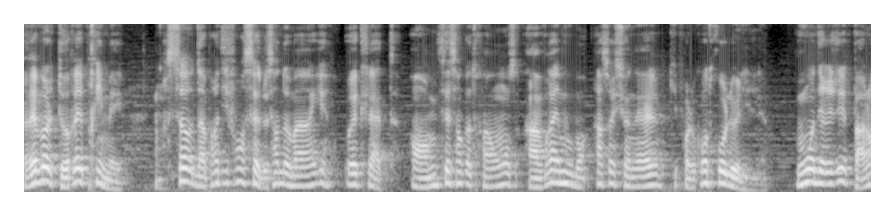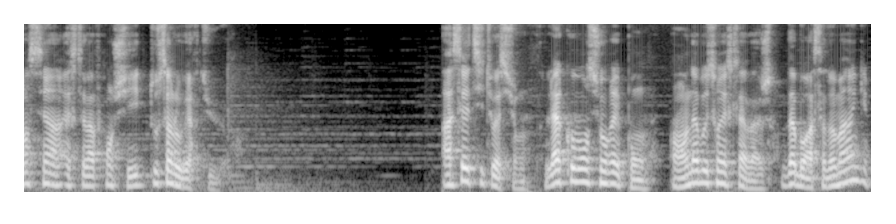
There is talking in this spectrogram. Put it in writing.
Révolte réprimée, sauf d'un parti français de Saint-Domingue, où éclate en 1791 un vrai mouvement insurrectionnel qui prend le contrôle de l'île. Mouvement dirigé par l'ancien esclave affranchi Toussaint Louverture. À cette situation, la Convention répond en abolition de l'esclavage, d'abord à Saint-Domingue,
